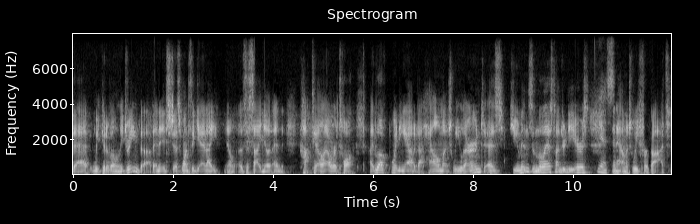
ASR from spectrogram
that we could have only dreamed of. And it's just once again, I you know, as a side note and cocktail hour talk, I love pointing out about how much we learned as humans in the last hundred years, yes, and how much we forgot.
